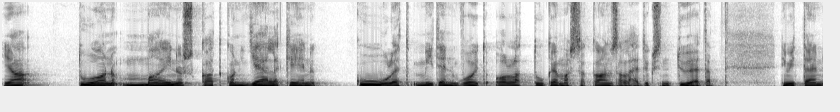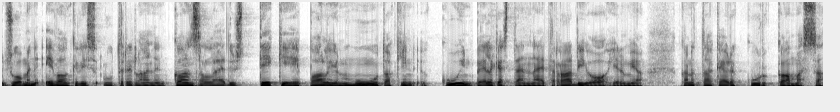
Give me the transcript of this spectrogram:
Ja tuon mainoskatkon jälkeen kuulet, miten voit olla tukemassa kansanlähetyksen työtä. Nimittäin Suomen evankelis-luterilainen kansanlähetys tekee paljon muutakin kuin pelkästään näitä radio-ohjelmia. Kannattaa käydä kurkkaamassa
